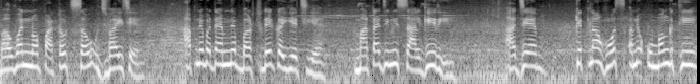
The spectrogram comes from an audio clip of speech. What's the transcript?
બાવનનો પાટોત્સવ ઉજવાય છે. આપણે બધા એમને બર્થડે કહીએ છીએ. માતાજીની સાલગીરી. આજે કેટલા હોશ અને ઉમંગથી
